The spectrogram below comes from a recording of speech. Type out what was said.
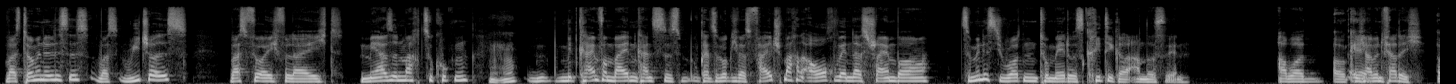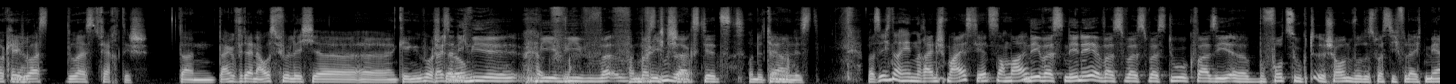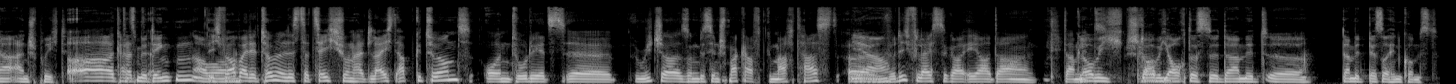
was Terminalist ist, was Reacher ist, was für euch vielleicht mehr Sinn macht zu gucken. Mhm. Mit keinem von beiden kannst, kannst du wirklich was falsch machen, auch wenn das scheinbar zumindest die Rotten Tomatoes Kritiker anders sehen. Aber Okay. ich habe ihn fertig. Okay, ja. du hast, du hast fertig. Dann danke für deine ausführliche äh, Ich weiß ja Gegenüberstellung. nicht, wie, wie, wie, Von was du Reacher sagst jetzt. und der Terminalist. Was ich noch hinten reinschmeiß, jetzt nochmal. Nee, was, nee, nee, was, was, was du quasi äh, bevorzugt äh, schauen würdest, was dich vielleicht mehr anspricht. Oh, Kannst mir denken, aber. Ich war bei der Terminalist tatsächlich schon halt leicht abgeturnt und wo du jetzt äh, Reacher so ein bisschen schmackhaft gemacht hast, äh, Ja. würde ich vielleicht sogar eher da damit glaube ich, glaube ich auch, dass du damit, äh, damit besser hinkommst.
